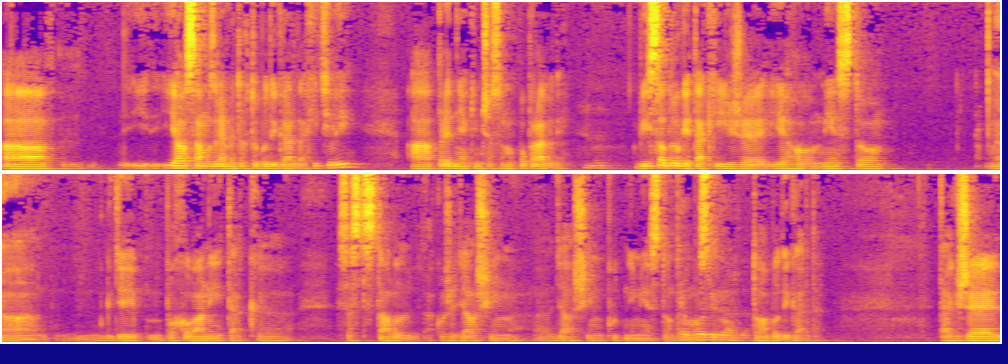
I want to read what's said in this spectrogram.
A jeho samozrejme tohto bodyguarda chytili a pred nejakým časom ho popravili. Výsledok je taký, že jeho miesto, kde je pochovaný, tak e, sa stalo akože ďalším, ďalším putným miestom toho bodyguarda. toho bodyguarda. Takže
